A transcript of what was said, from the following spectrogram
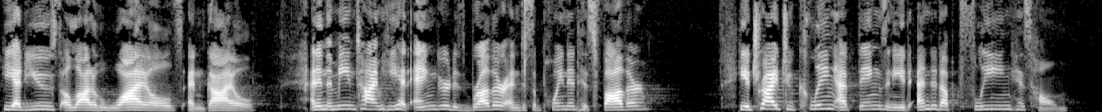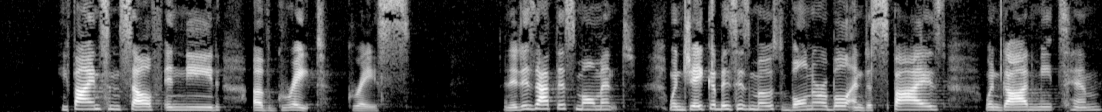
He had used a lot of wiles and guile. And in the meantime, he had angered his brother and disappointed his father. He had tried to cling at things and he had ended up fleeing his home. He finds himself in need of great grace. And it is at this moment, when Jacob is his most vulnerable and despised, when God meets him.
